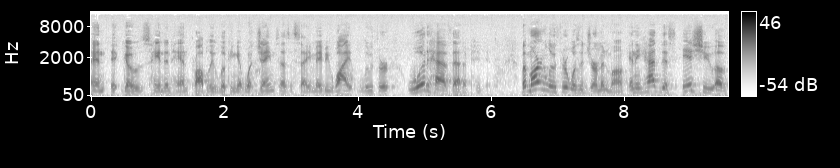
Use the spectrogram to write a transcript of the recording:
And it goes hand in hand, probably looking at what James has to say, maybe why Luther would have that opinion. But Martin Luther was a German monk, and he had this issue of,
